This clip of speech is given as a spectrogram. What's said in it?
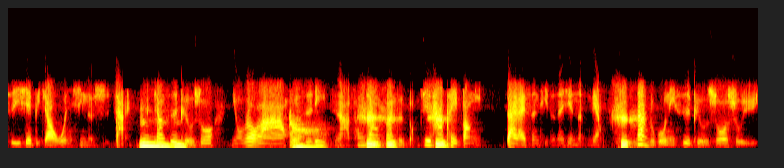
吃一些比较温性的食材，嗯、像是比如说牛肉啦，或者是栗子啊、葱姜蒜这种，其实它可以帮你带来身体的那些能量。是。那如果你是比如说属于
